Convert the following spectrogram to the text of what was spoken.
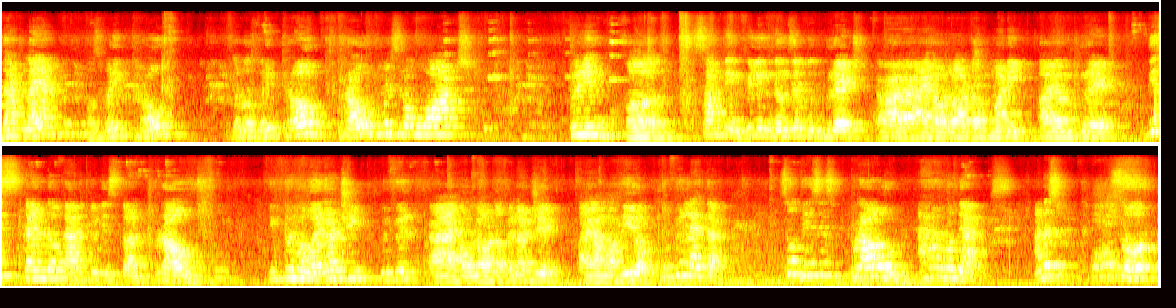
that lion proud. That was very proud. Proud means you know what? Feeling uh, something, feeling themselves great. Ah, I have a lot of money. I am great. This kind of attitude is called proud. If we have energy, we feel I have a lot of energy. I am a hero. We feel like that. So this is proud, arrogance. Understand? So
